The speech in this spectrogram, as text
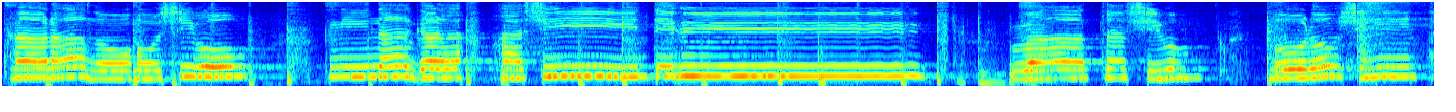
からの星を見ながら走ってる私を殺した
